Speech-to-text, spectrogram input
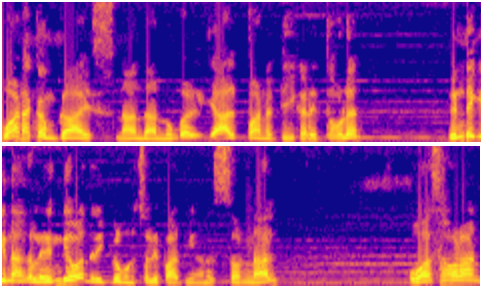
வணக்கம் காய்ஸ் நான் தான் உங்கள் யாழ்ப்பாண டீ கடை தோழன். இன்றைக்கு நாங்கள் எங்கே வந்திருக்கிறோம்னு சொல்லி பார்த்தீங்கன்னு சொன்னால் வசவலான்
